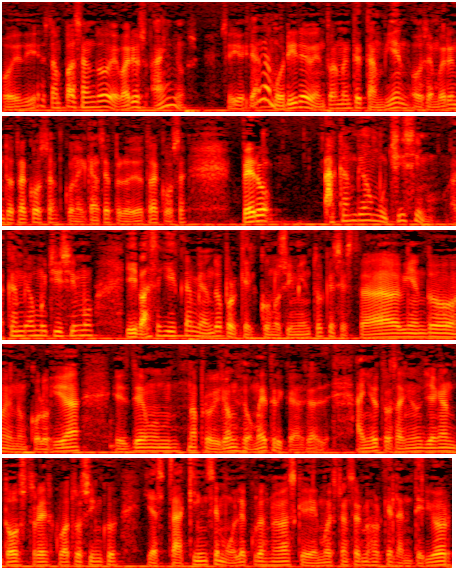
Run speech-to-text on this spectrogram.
hoy día están pasando de varios años. Se llegan a morir eventualmente también, o se mueren de otra cosa, con el cáncer, pero de otra cosa. Pero ha cambiado muchísimo, ha cambiado muchísimo y va a seguir cambiando porque el conocimiento que se está viendo en oncología es de un- una progresión geométrica. O sea, año tras año llegan 2, 3, 4, 5 y hasta 15 moléculas nuevas que demuestran ser mejor que la anterior.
